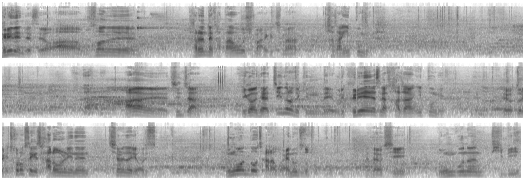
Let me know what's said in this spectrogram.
그린 엔젤스요. 아 우선은 다른 데 갔다 오시면 알겠지만 가장 이쁩니다. 아 예, 진짜 이건 제가 찐으로 느끼는데 우리 그린 엔젤스가 가장 이쁩니다. 네. 그리고 또 이렇게 초록색이 잘 어울리는 치어들이 어디 있습니까? 응원도 잘하고 에너지도 좋고 그래서 역시 농구는 DB,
